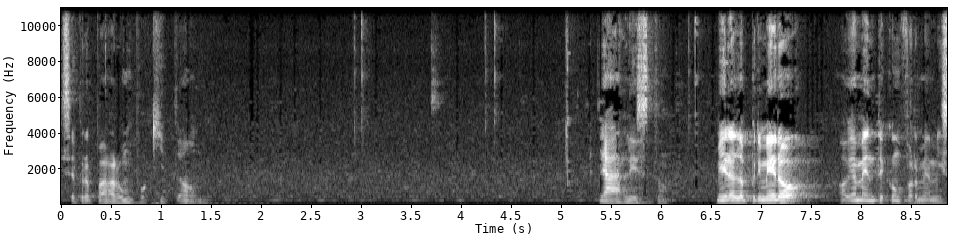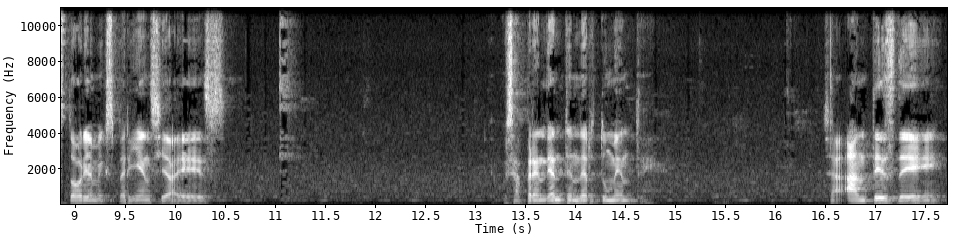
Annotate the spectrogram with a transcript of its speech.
quise preparar un poquito. Ya, listo. Mira, lo primero, obviamente, conforme a mi historia, mi experiencia, es. Pues aprende a entender tu mente. O sea, antes de,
